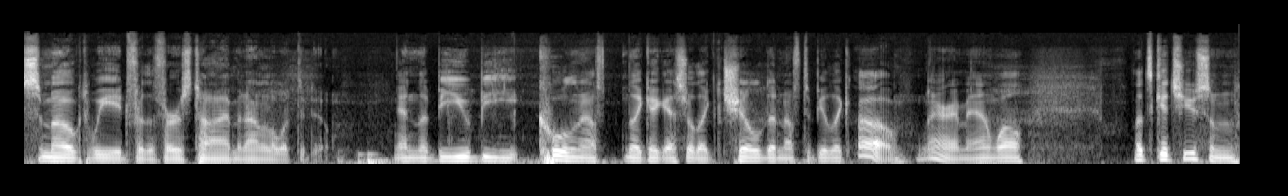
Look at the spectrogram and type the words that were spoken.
smoked weed for the first time and I don't know what to do." And the be cool enough like I guess or like chilled enough to be like, "Oh, all right, man. Well, let's get you some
